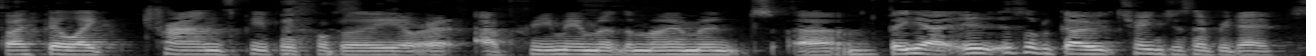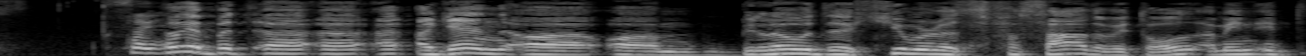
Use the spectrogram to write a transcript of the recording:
So I feel like trans people probably are at a premium at the moment. Um, but yeah, it, it sort of go changes every day. So okay, but uh, uh, again, uh, um, below the humorous facade of it all, I mean, it,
